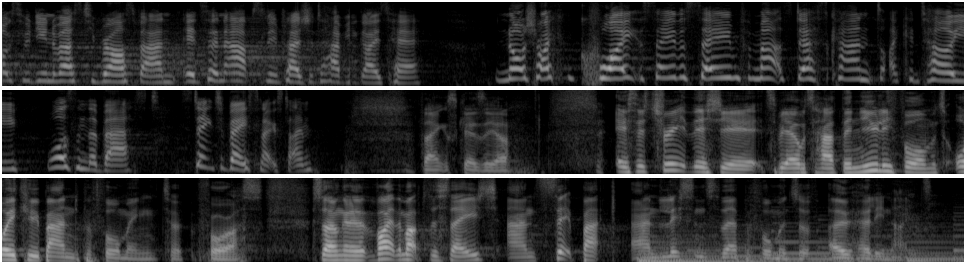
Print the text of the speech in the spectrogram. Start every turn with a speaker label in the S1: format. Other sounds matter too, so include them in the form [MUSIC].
S1: Oxford
S2: University Brass Band. It's an absolute pleasure to have you guys here. Not sure I can quite say the same for Matt's descant. I can tell you, wasn't the best. Stick to bass next time.
S3: Thanks, Kezia. It's a treat this year to be able to have the newly formed OICCU band performing to, for us. So I'm going to invite them up to the stage and sit back and listen to their performance of Oh Holy Night.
